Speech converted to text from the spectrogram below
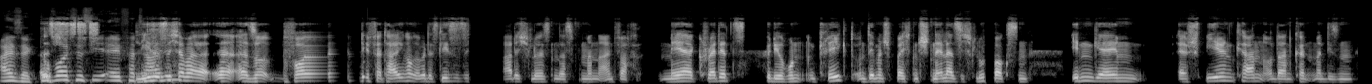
Isaac, du Es wolltest EA verteidigen. Ließe sich aber, äh, also bevor die Verteidigung kommt, aber das ließe sich dadurch lösen, dass man einfach mehr Credits für die Runden kriegt und dementsprechend schneller sich Lootboxen in-game erspielen kann und dann könnte man diesen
